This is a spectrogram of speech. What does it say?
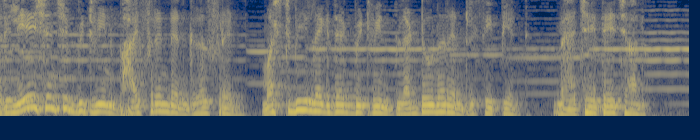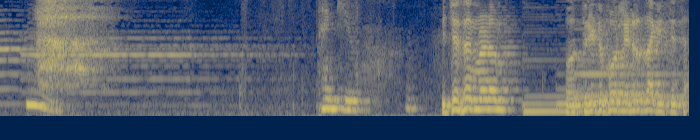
The relationship between boyfriend and girlfriend must be like that between blood donor and recipient. Match అయితే చాలు. Thank you. ఇచ్చేసాను మేడం. ఓ త్రీ టు ఫోర్ లీటర్స్ దాకా ఇచ్చేసా.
